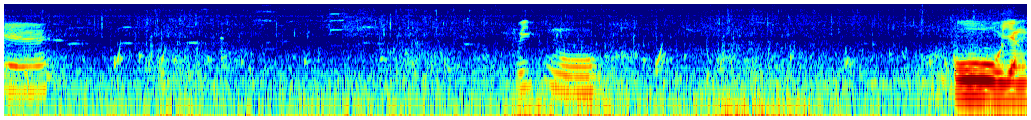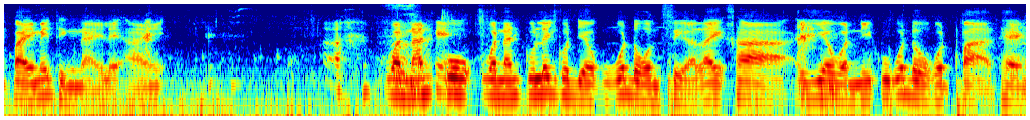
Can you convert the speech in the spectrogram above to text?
เหี้ยวิกงู กูยังไปไม่ถึงไหนเลยไอ้วันนั้นโอเคกูวันนั้นกูเล่นคนเดียวกูก็โดนเสือไล่ฆ่าไอ้เหี้ยวันนี้กูก็โดนคนป่าแทง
